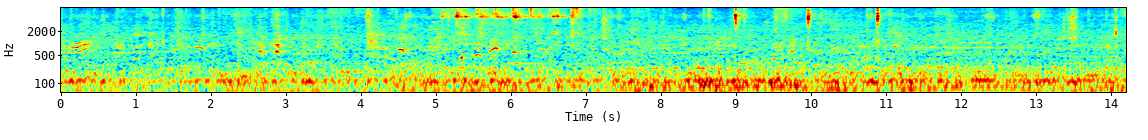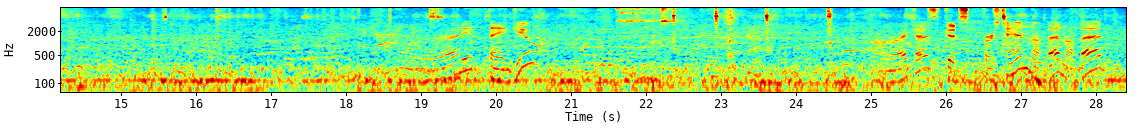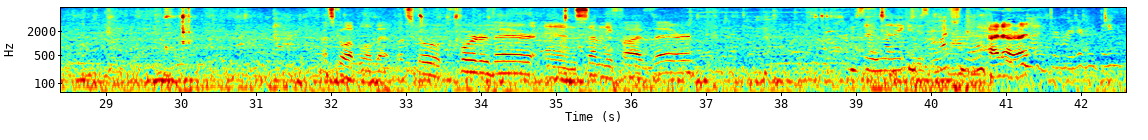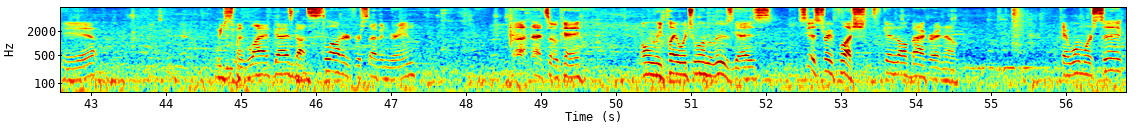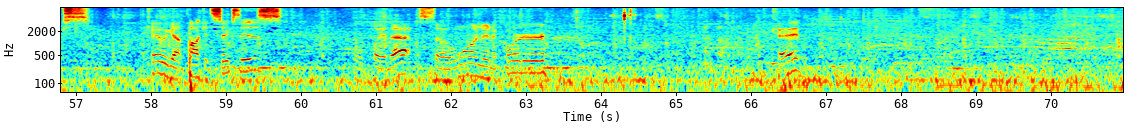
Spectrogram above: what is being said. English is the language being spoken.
Good first hand, not bad, not bad. Let's go up a little bit. Let's go a quarter there and 75 there. I'm so glad I can just watch now. I know, right? Not have to write everything. Yep. We just went live, guys. Got slaughtered for seven grand. But that's okay. Only play what you want to lose, guys. Let's get a straight flush. Let's get it all back right now. Okay, one more six. Okay, we got pocket sixes. We'll play that. So one and a quarter. Okay.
